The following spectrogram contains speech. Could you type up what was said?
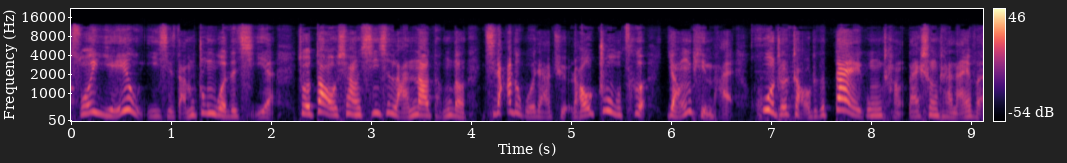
所以也有一些咱们中国的企业就到像新西兰呐等等其他的国家去，然后注册洋品牌或者找这个代工厂来生产奶粉，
